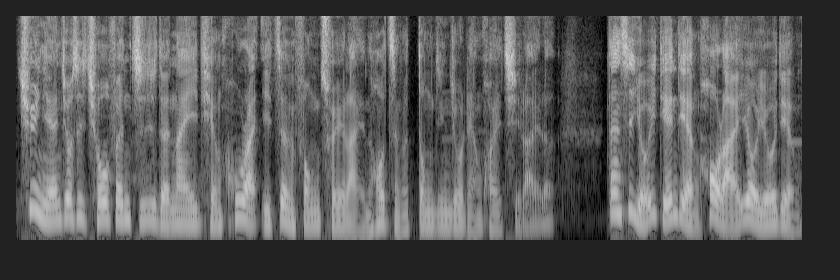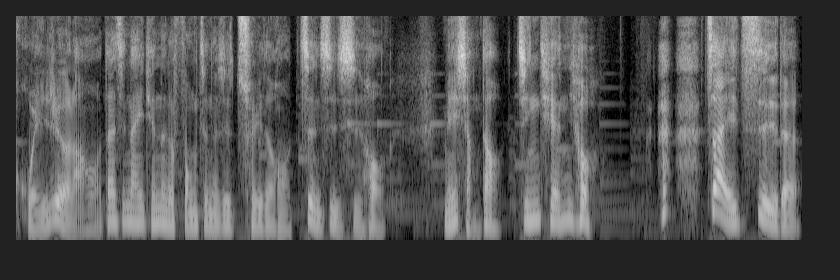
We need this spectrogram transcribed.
去年就是秋分之日的那一天，忽然一阵风吹来，然后整个东京就凉快起来了。但是有一点点，后来又有点回热了哦。但是那一天那个风真的是吹的哦，正是时候。没想到今天又 再一次的，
